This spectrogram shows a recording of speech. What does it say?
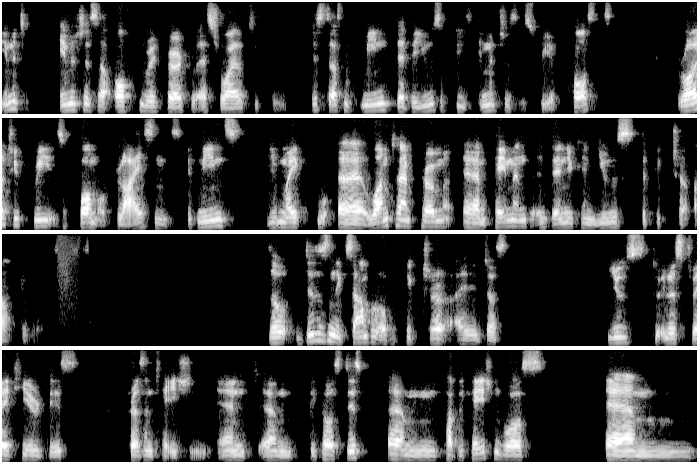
image images are often referred to as royalty free. This doesn't mean that the use of these images is free of costs. Royalty free is a form of license. It means you make a uh, one-time um, payment and then you can use the picture afterwards. So this is an example of a picture I just used to illustrate here this presentation. And um, because this um, publication was um,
